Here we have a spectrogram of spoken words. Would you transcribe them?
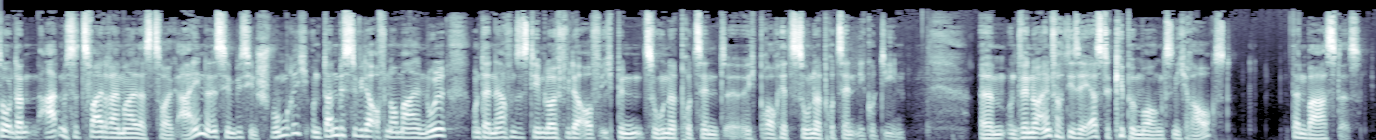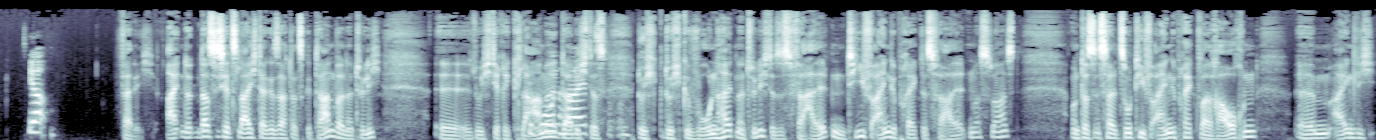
So, und dann atmest du zwei, dreimal das Zeug ein, dann ist sie ein bisschen schwummrig und dann bist du wieder auf normalen Null und dein Nervensystem läuft wieder auf, ich bin zu 100 Prozent, äh, ich brauche jetzt zu 100 Prozent Nikotin. Ähm, und wenn du einfach diese erste Kippe morgens nicht rauchst, dann war's das. ja, Fertig. Das ist jetzt leichter gesagt als getan, weil natürlich äh, durch die Reklame, dadurch Gewohnheit dass und- durch durch Gewohnheit natürlich, das ist Verhalten, tief eingeprägtes Verhalten, was du hast. Und das ist halt so tief eingeprägt, weil Rauchen ähm, eigentlich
